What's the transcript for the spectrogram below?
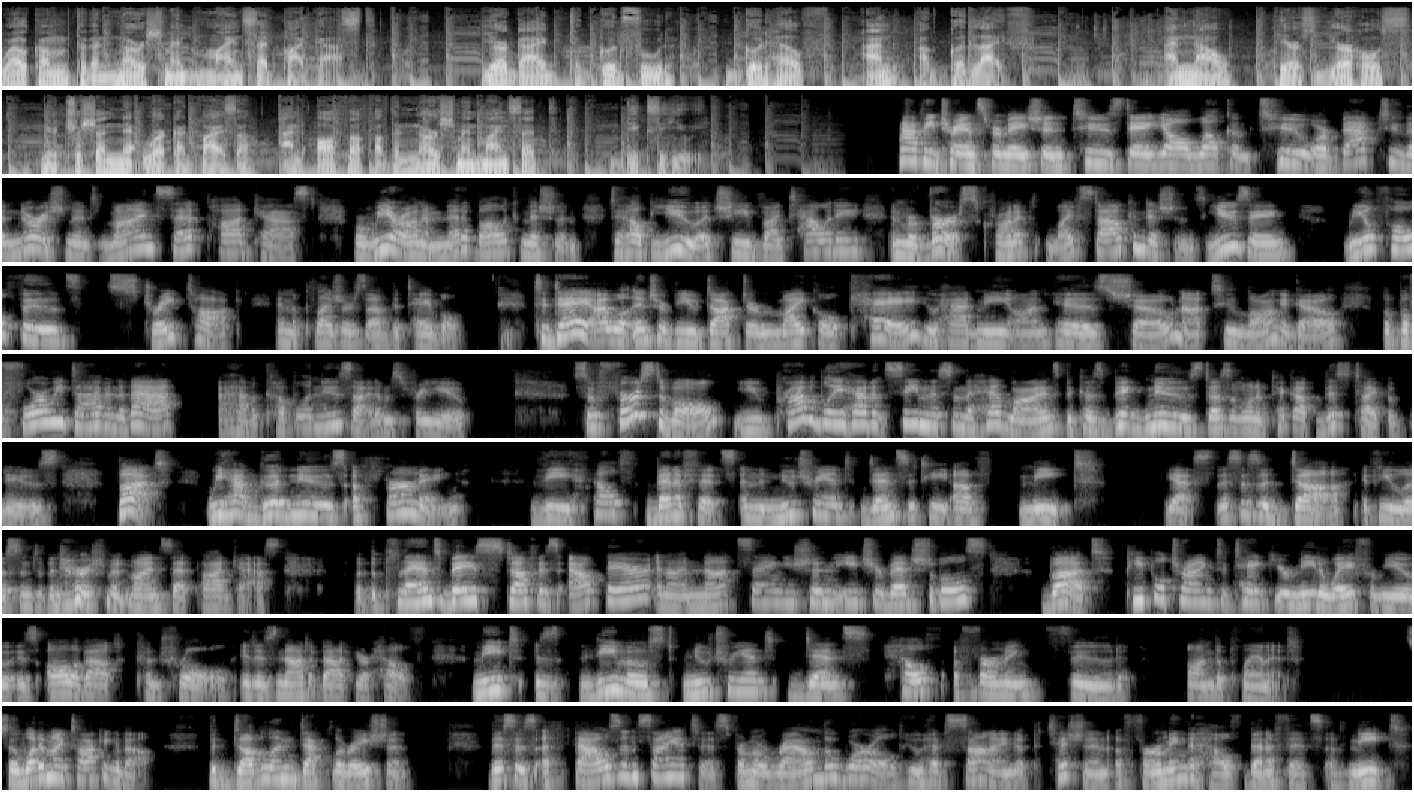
Welcome to the Nourishment Mindset Podcast, your guide to good food, good health, and a good life. And now, here's your host, Nutrition Network advisor and author of The Nourishment Mindset, Dixie Huey. Happy Transformation Tuesday, y'all. Welcome to or back to the Nourishment Mindset Podcast, where we are on a metabolic mission to help you achieve vitality and reverse chronic lifestyle conditions using real whole foods, straight talk, and the pleasures of the table. Today, I will interview Dr. Michael Kaye, who had me on his show not too long ago. But before we dive into that, I have a couple of news items for you. So, first of all, you probably haven't seen this in the headlines because big news doesn't want to pick up this type of news. But we have good news affirming the health benefits and the nutrient density of meat. Yes, this is a duh if you listen to the Nourishment Mindset podcast. But the plant based stuff is out there, and I'm not saying you shouldn't eat your vegetables, but people trying to take your meat away from you is all about control. It is not about your health. Meat is the most nutrient dense, health affirming food on the planet. So, what am I talking about? The Dublin Declaration. This is a thousand scientists from around the world who have signed a petition affirming the health benefits of meat.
